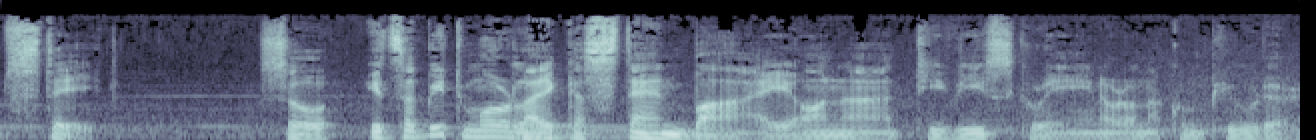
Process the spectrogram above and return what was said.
state. So it's a bit more like a standby on a TV screen or on a computer.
